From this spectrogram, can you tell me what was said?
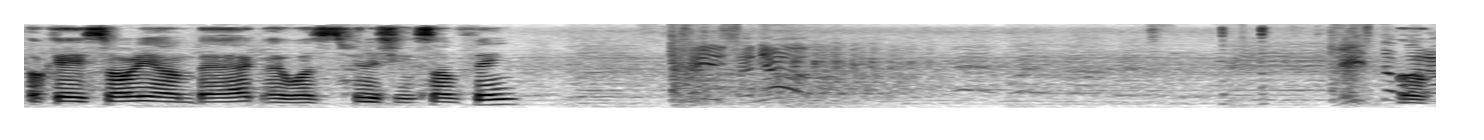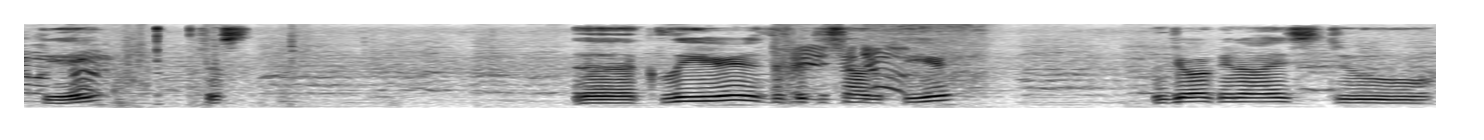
Okay, sorry, I'm back. I was finishing something. ¡Sí, señor! ¡Listo para Okay, just uh, clear the British out of here. And organize to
